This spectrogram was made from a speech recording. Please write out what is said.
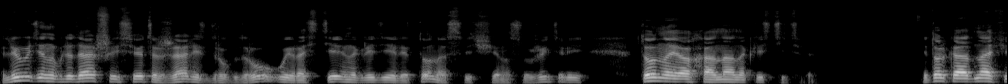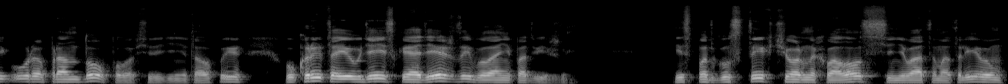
Люди, наблюдавшие все это, жались друг к другу и растерянно глядели то на священнослужителей, то на Иоханана Крестителя. И только одна фигура Прандопола в середине толпы укрытая иудейской одеждой, была неподвижной. Из-под густых черных волос с синеватым отливом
